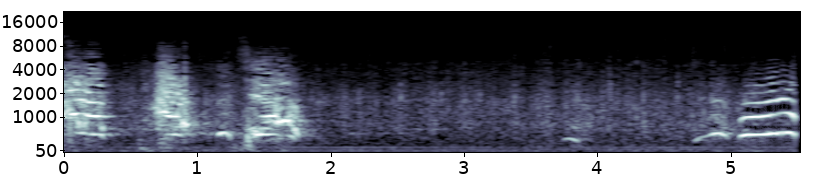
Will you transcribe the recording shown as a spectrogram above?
哎呦，哎呦，停！哎呦，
